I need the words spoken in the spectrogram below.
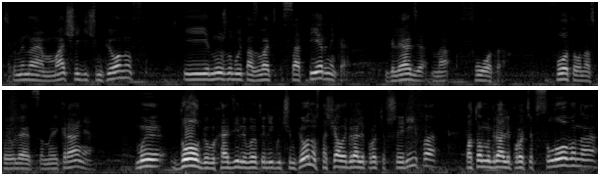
Вспоминаем матч Лиги Чемпионов. И нужно будет назвать соперника, глядя на фото. Фото у нас появляется на экране. Мы долго выходили в эту Лигу Чемпионов. Сначала играли против Шерифа, потом играли против Слована.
